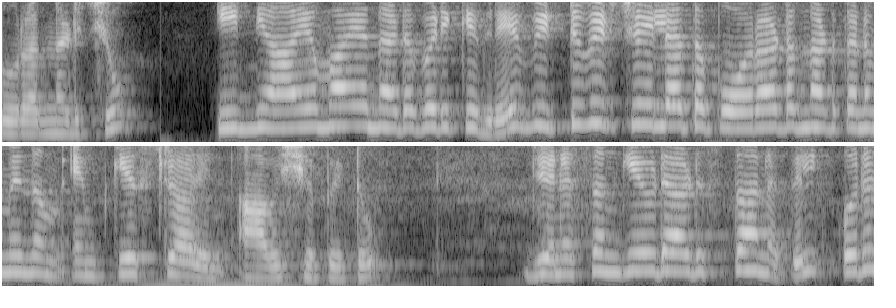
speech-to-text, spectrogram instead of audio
തുറന്നടിച്ചു. ഈ ന്യായമായ നടപടിക്കെതിരെ വിട്ടുവീഴ്ചയില്ലാത്ത പോരാട്ടം നടത്തണമെന്നും എം കെ സ്റ്റാലിൻ ആവശ്യപ്പെട്ടു. ജനസംഖ്യയുടെ അടിസ്ഥാനത്തിൽ ഒരു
